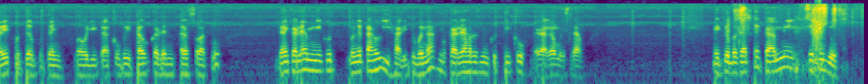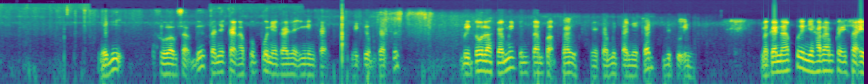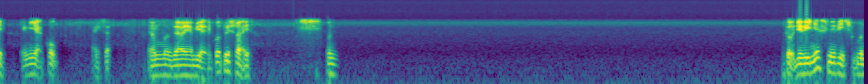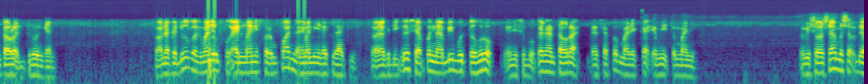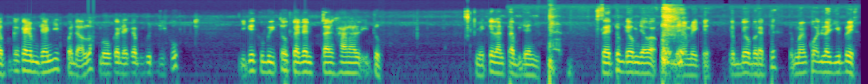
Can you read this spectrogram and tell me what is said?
dari putera-putranya. Bahawa jika aku beritahu kalian tentang sesuatu dan kalian mengikut, mengetahui hal itu benar, maka kalian harus mengikutiku dalam agama Islam. Mereka berkata kami setuju. Jadi surah bersabda tanyakan apa pun yang kalian inginkan. Mereka berkata beritahulah kami tentang empat perkara yang kami tanyakan berikut ini. Makan apa yang diharamkan Israel? Ini Yaakob. Aisyah. Nama yang biar Yaakob tu Israel. Untuk dirinya sendiri sebelum Taurat diturunkan. Soalan kedua, bagaimana air manis perempuan dan mani laki-laki? Soalan ketiga, siapa Nabi buta huruf yang disebutkan dalam Taurat dan siapa malaikat yang menjadi temannya? Nabi SAW bersabda, apakah kalian berjanji kepada Allah bahawa kalian akan mengikutiku jika aku beritahu kalian tentang hal-hal itu? Mereka lantar berjanji. Setelah itu, beliau menjawab dengan mereka. Beliau berkata, temanku adalah Jibril.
